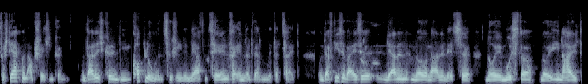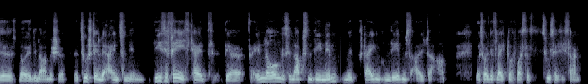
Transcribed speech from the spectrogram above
verstärken und abschwächen können. Und dadurch können die Kopplungen zwischen den Nervenzellen verändert werden mit der Zeit. Und auf diese Weise lernen neuronale Netze neue Muster, neue Inhalte, neue dynamische Zustände einzunehmen. Diese Fähigkeit der Veränderung der Synapsen, die nimmt mit steigendem Lebensalter ab. Man sollte vielleicht noch was zusätzlich sagen.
